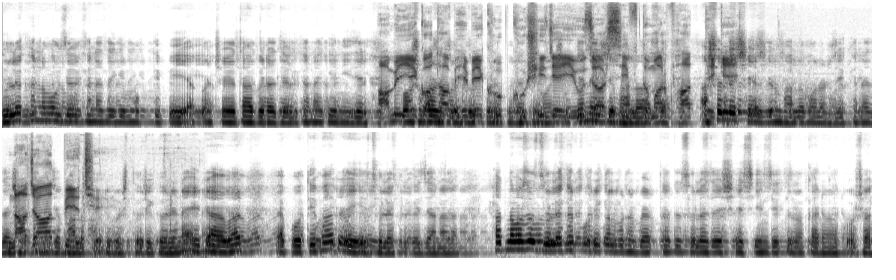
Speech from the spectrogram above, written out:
জুলেখা নামক জেলখানা থেকে মুক্তি পেয়ে এখন সে জাবিরা জেলখানাকে নিজের আমি এই কথা ভেবে খুব খুশি যে ইউজারশিপ তোমার। ফাঁদ আসলে সে একজন ভালো মানুষ যেখানে নাজাত পেয়েছে। পরিবেশ তৈরি করে না এটা আবার আহ, প্রতিবার এই জুলেখাকে জানালো সাত নম্বর জুলেখার পরিকল্পনা ব্যর্থ হতে চলেছে সে চিন্তিত এবং কারিমা কৌশল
